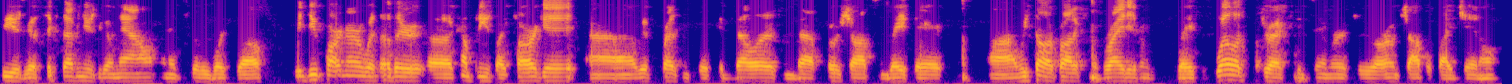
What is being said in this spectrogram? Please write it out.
few years ago, six, seven years ago now, and it's really worked well we do partner with other uh, companies like Target. Uh, we have presence with Cabela's and Bass Pro Shops and Wayfair. Uh, we sell our products in a variety of different ways, as well as direct to consumer through our own Shopify channel.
